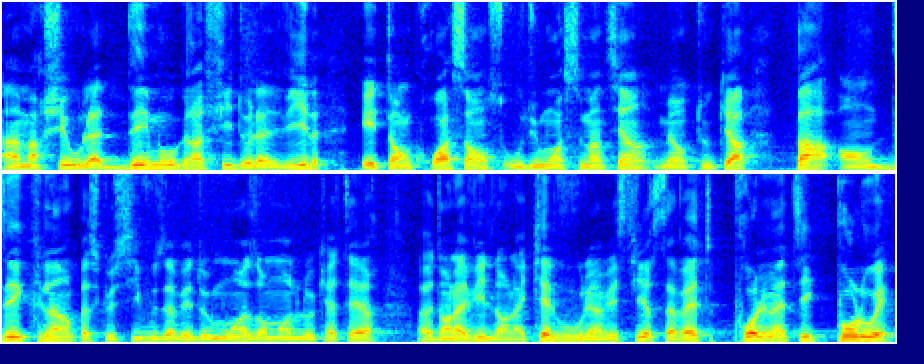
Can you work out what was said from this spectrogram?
un marché où la démographie de la ville est en croissance ou du moins se maintient, mais en tout cas pas en déclin parce que si vous avez de moins en moins de locataires euh, dans la ville dans laquelle vous voulez investir, ça va être problématique pour louer.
